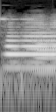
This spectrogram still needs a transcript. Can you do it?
Bye.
